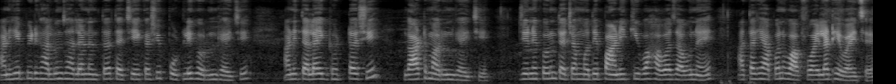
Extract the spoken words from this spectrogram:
आणि हे पीठ घालून झाल्यानंतर त्याची एक अशी पोटली करून घ्यायची आणि त्याला एक घट्ट अशी गाठ मारून घ्यायची. जेणेकरून त्याच्यामध्ये पाणी किंवा हवा जाऊ नये. आता हे आपण वाफवायला ठेवायचं आहे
